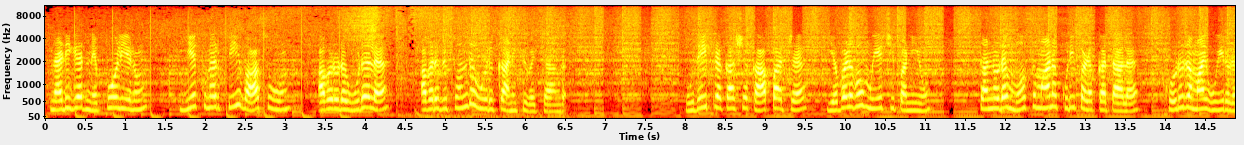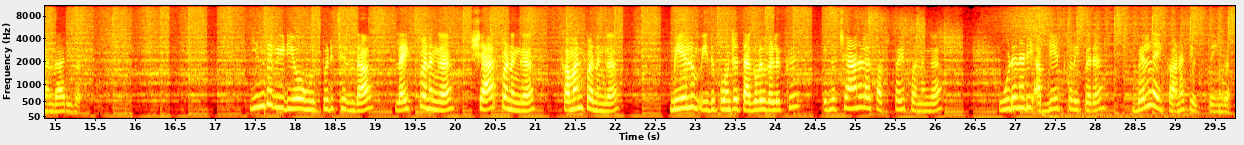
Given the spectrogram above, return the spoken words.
நடிகர் நெப்போலியனும் இயக்குனர் பி வாசுவும் அவரோட உடலை அவரது சொந்த ஊருக்கு அனுப்பி வச்சாங்க. உதய் பிரகாஷை காப்பாற்ற எவ்வளவோ முயற்சி பண்ணியும் தன்னோட மோசமான குடிப்பழக்கத்தால கொடூரமாய் உயிரிழந்தார் இவர். இந்த வீடியோ உங்களுக்கு பிடிச்சிருந்தா லைக் பண்ணுங்க ஷேர் பண்ணுங்க கமெண்ட் பண்ணுங்க. மேலும் இது போன்ற தகவல்களுக்கு எங்கள் சேனலை சப்ஸ்கிரைப் பண்ணுங்க. உடனடி அப்டேட்களை பெற பெல் ஐக்கானை கிளிக் செய்யுங்க.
